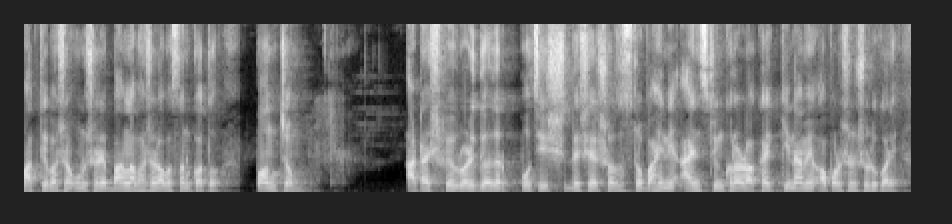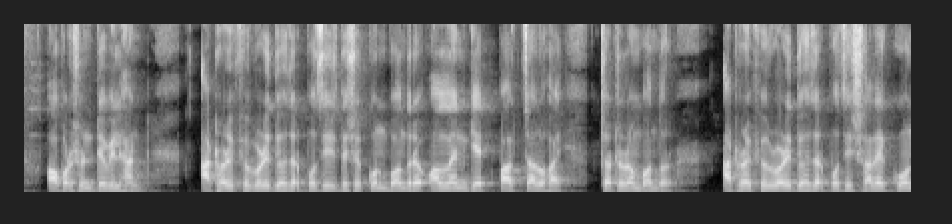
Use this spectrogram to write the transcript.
মাতৃভাষা অনুসারে বাংলা ভাষার অবস্থান কত? পঞ্চম। আঠাশ ফেব্রুয়ারি দু হাজার পঁচিশ দেশের সশস্ত্র বাহিনী আইন শৃঙ্খলা রক্ষায় কী নামে অপারেশন শুরু করে? Operation devil hunt. আঠারোই ফেব্রুয়ারি দু হাজার পঁচিশ দেশের কোন বন্দরে অনলাইন গেট পাস চালু হয়? চট্টগ্রাম বন্দর। আঠারোই ফেব্রুয়ারি দু হাজার পঁচিশ সালে কোন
